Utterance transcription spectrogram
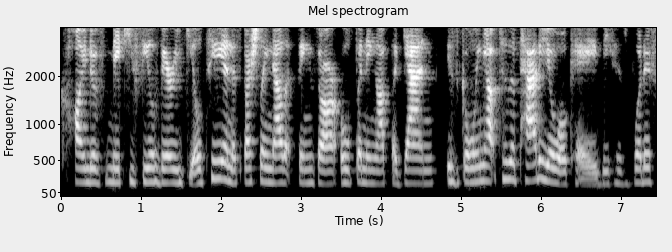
kind of make you feel very guilty. And especially now that things are opening up again, is going out to the patio okay? Because what if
